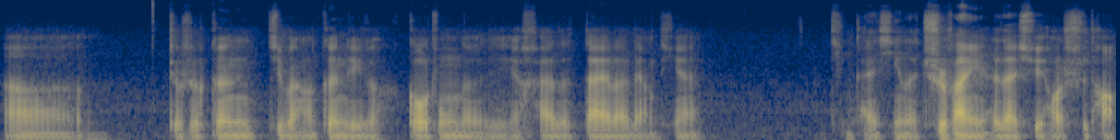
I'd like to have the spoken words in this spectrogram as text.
呃，就是跟基本上跟这个高中的这些孩子待了两天，挺开心的。吃饭也是在学校食堂。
